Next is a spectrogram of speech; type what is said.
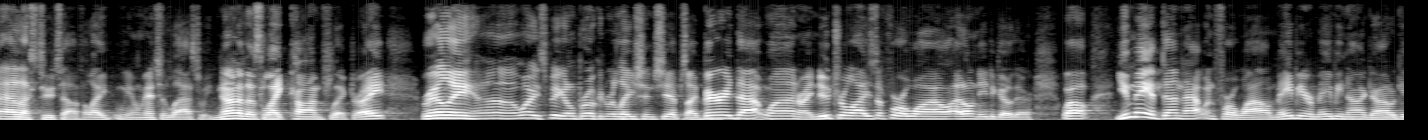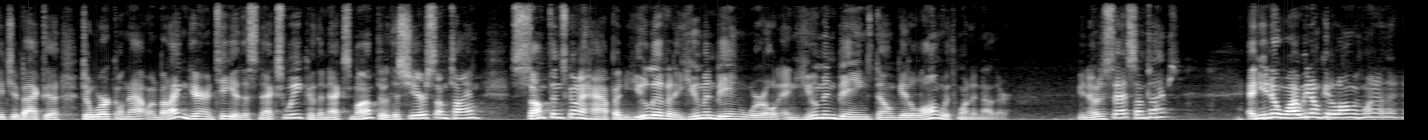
ah, that's too tough. Like you know, mentioned last week, none of us like conflict, right? Really? Uh, why are you speaking on broken relationships? I buried that one or I neutralized it for a while. I don't need to go there. Well, you may have done that one for a while. Maybe or maybe not. God will get you back to, to work on that one. But I can guarantee you this next week or the next month or this year sometime, something's going to happen. You live in a human being world and human beings don't get along with one another. You notice that sometimes? And you know why we don't get along with one another?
